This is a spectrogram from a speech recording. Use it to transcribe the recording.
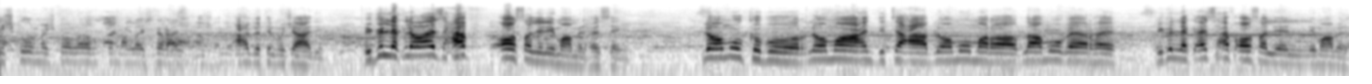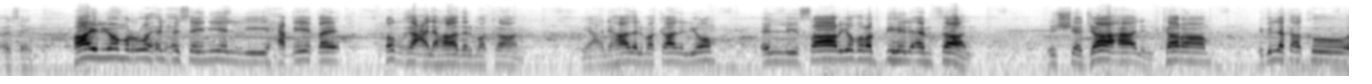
مشكور مشكور الله يرحمكم الله يستر عليكم أحبة المشاهدين يقول لك لو أزحف أوصل للإمام الحسين. لو مو كبر لو ما عندي تعب لو مو مرض لا مو غيرها يقول لك أزحف أوصل للإمام الحسين. هاي اليوم الروح الحسينية اللي حقيقة تطغى على هذا المكان. يعني هذا المكان اليوم اللي صار يضرب به الأمثال للشجاعة للكرم. يقول لك أكو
